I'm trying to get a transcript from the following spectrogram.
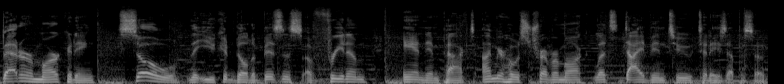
better marketing so that you can build a business of freedom and impact. I'm your host, Trevor Mauch. Let's dive into today's episode.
